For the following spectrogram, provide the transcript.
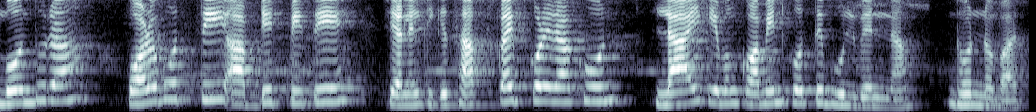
বন্ধুরা, পরবর্তী আপডেট পেতে চ্যানেলটিকে সাবস্ক্রাইব করে রাখুন, লাইক এবং কমেন্ট করতে ভুলবেন না। ধন্যবাদ।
